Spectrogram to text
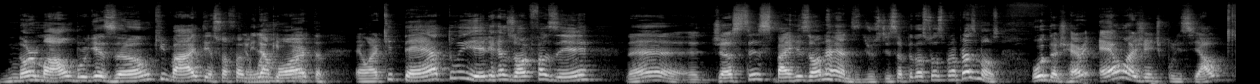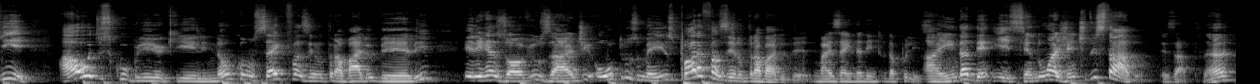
normal, um burguesão, que vai, tem a sua família arquiteto. morta. É um arquiteto e ele resolve fazer né, justice by his own hands. Justiça pelas suas próprias mãos. O Dirty Harry é um agente policial que, ao descobrir que ele não consegue fazer o trabalho dele, ele resolve usar de outros meios para fazer o trabalho dele. Mas ainda dentro da polícia. Ainda de... e sendo um agente do Estado Exato. né?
